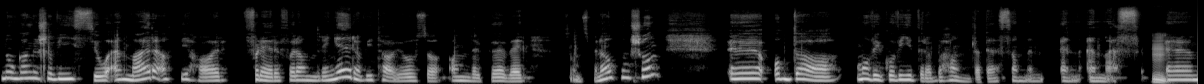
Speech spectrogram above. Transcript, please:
noen ganger så viser jo MR at de har flere forandringer, og vi tar jo også andre prøver, sånn spinalfunksjon. Eh, og da må vi gå videre og behandle det som en, en MS. Mm. Eh,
